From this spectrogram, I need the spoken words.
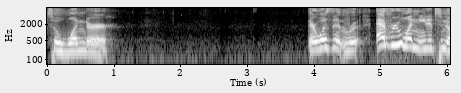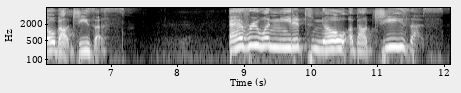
to wonder. There wasn't, everyone needed to know about Jesus. Everyone needed to know about Jesus.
